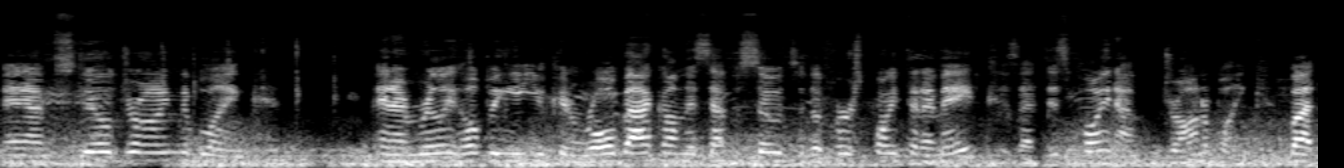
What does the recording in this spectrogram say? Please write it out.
And I'm still drawing the blank. And I'm really hoping that you can roll back on this episode to the first point that I made, because at this point I'm drawing a blank. But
